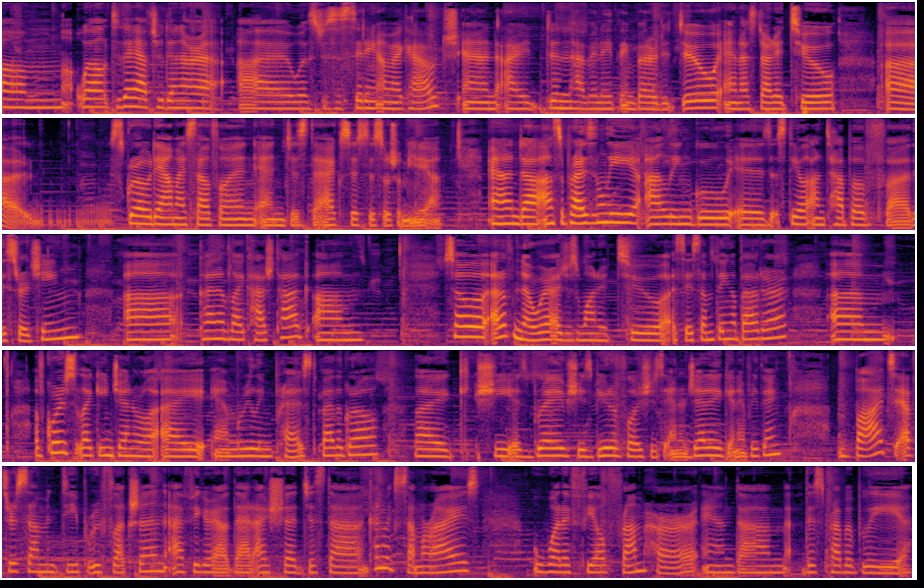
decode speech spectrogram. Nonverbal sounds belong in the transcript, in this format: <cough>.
Um, well, today after dinner, I was just sitting on my couch and I didn't have anything better to do, and I started to uh, scroll down my cell phone and just access the social media. And uh, unsurprisingly, Eileen Gu is still on top of uh, the searching uh, kind of like hashtag. Um, so out of nowhere, I just wanted to say something about her. Um, of course, like in general, I am really impressed by the girl. Like, she is brave, she's beautiful, she's energetic, and everything. But after some deep reflection, I figured out that I should just uh, kind of like summarize what I feel from her, and um, this probably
